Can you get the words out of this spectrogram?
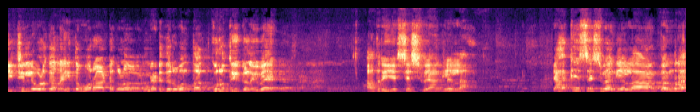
ಈ ಜಿಲ್ಲೆ ಒಳಗ ರೈತ ಹೋರಾಟಗಳು ನಡೆದಿರುವಂತ ಗುರುತುಗಳಿವೆ. ಆದ್ರೆ ಯಶಸ್ವಿ ಆಗಲಿಲ್ಲ. ಯಾಕೆ ಯಶಸ್ವಿ ಆಗಲಿಲ್ಲ ಅಂತಂದ್ರೆ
